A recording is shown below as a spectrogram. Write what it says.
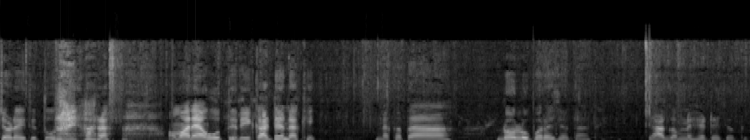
જડાઈથી તુરા યારા અમારે આ ઉતરી કાઢે નાખી. ના કરતાં ડોલું ભરાઈ જતા હતી આગમને હેઠે જતી.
